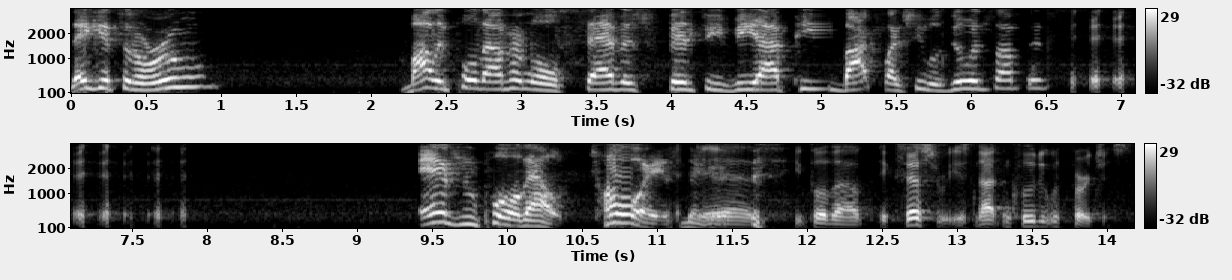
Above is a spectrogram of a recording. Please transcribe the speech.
They get to the room. Molly pulled out her little Savage Fenty VIP box like she was doing something. Andrew pulled out toys, nigga. yes, he pulled out accessories not included with purchase.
